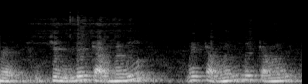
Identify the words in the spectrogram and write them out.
để chỉnh bên cảm hứng bên cảm hứng bên cảm hứng.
